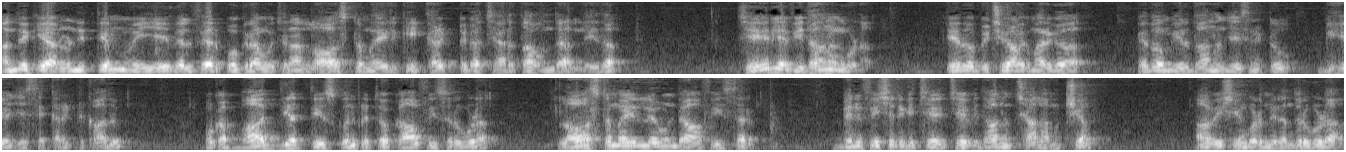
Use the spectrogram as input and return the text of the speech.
అందుకే అనునిత్యం ఏ వెల్ఫేర్ ప్రోగ్రామ్ వచ్చినా లాస్ట్ మైల్కి కరెక్ట్గా చేరతా ఉందా లేదా? చేరే విధానం కూడా. ఏదో భిక్షగాళ్ళకి మారిగా ఏదో మీరు దానం చేసినట్టు బిహేవ్ చేస్తే కరెక్ట్ కాదు. ఒక బాధ్యత తీసుకొని ప్రతి ఒక్క ఆఫీసర్ కూడా లాస్ట్ మైల్లో ఉండే ఆఫీసర్ బెనిఫిషరీకి చేర్చే విధానం చాలా ముఖ్యం. ఆ విషయం కూడా మీరందరూ కూడా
